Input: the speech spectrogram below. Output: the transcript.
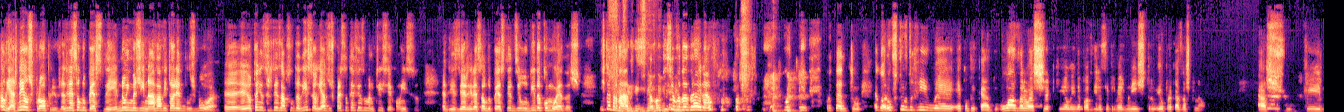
Aliás, nem eles próprios, a direção do PSD não imaginava a vitória de Lisboa. Eh, eu tenho a certeza absoluta disso. Aliás, o Expresso até fez uma notícia com isso a dizer direção do PSD desiludida com moedas. Isto é verdade, é uma notícia verdadeira. Porque, portanto, agora, o futuro de Rio é, é, complicado. O Álvaro acha que ele ainda pode vir a ser primeiro-ministro, eu por acaso acho que não. Acho que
